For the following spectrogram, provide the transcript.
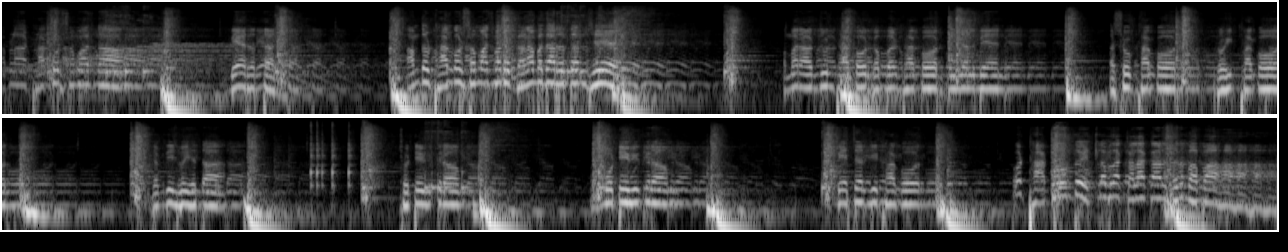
આપણા ઠાકોર સમાજના બે રતન. આમ તો ઠાકોર સમાજમાં તો ઘણા બધા રતન છે. અમારા અર્જુન ઠાકોર, ગબ્બર ઠાકોર કિંજલબેન અશોક ઠાકોર, રોહિત ઠાકોર, જગદીશભાઈ હતા, છોટે વિક્રમ, મોટે વિક્રમ, બેચરજી ઠાકોર. ઠાકોર તો એટલા બધા કલાકાર છે ને બાપા. હા હા હા.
